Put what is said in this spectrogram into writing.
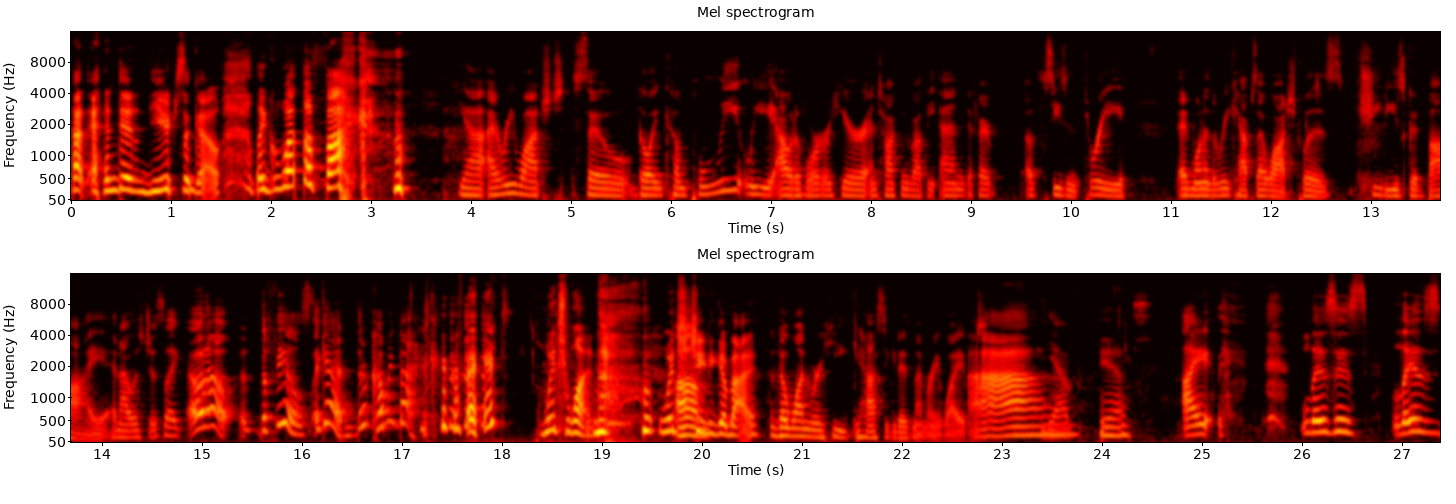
that ended years ago. Like, what the fuck? Yeah, I rewatched. So going completely out of order here and talking about the end if I, of season three, and one of the recaps I watched was Chidi's goodbye, and I was just like, oh no, the feels again. They're coming back. right? Which one? Which Um, Chidi goodbye? the one where he has to get his memory wiped. Ah. Yep. Yes. I Liz's Liz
